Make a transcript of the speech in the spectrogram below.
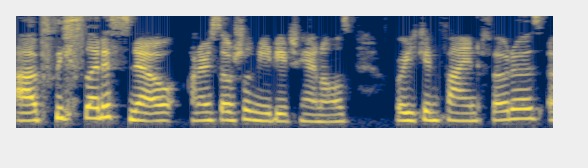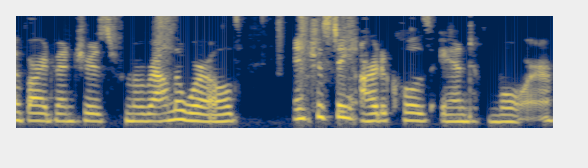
uh, please let us know on our social media channels where you can find photos of our adventures from around the world, interesting articles, and more.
